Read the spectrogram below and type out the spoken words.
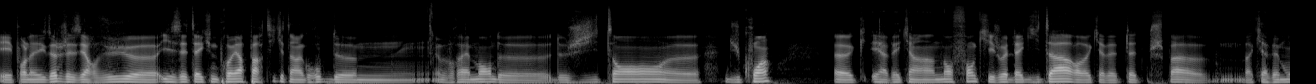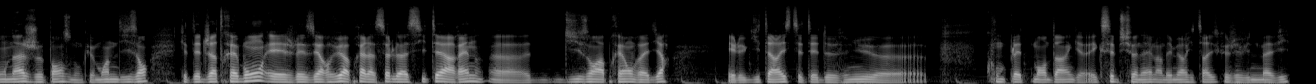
et pour l'anecdote, je les ai revus. euh, ils étaient avec une première partie qui était un groupe de hum, vraiment de, de gitans du coin. Euh, et avec un enfant qui jouait de la guitare, euh, qui avait peut-être, je sais pas, euh, bah, qui avait mon âge, je pense, donc moins de 10 ans, qui était déjà très bon. Et je les ai revus après à la salle de la Cité à Rennes, euh, 10 ans après, on va dire. Et le guitariste était devenu complètement dingue, exceptionnel, un des meilleurs guitaristes que j'ai vu de ma vie.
